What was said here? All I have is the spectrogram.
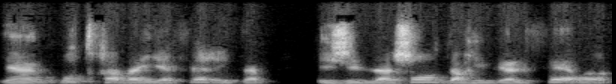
Il y a un gros travail à faire et, j'ai de la chance d'arriver à le faire. Hein.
